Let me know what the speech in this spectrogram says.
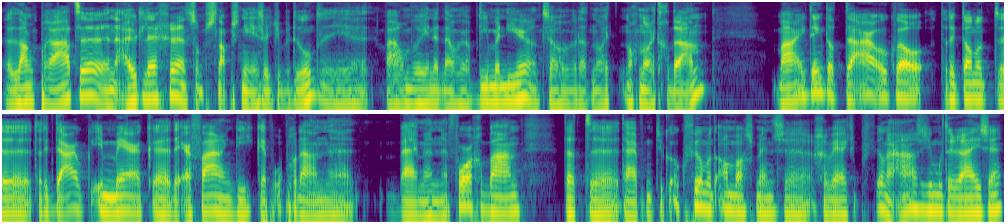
lang praten en uitleggen. En soms snap je niet eens wat je bedoelt. Waarom wil je het nou weer op die manier? Want zo hebben we dat nooit, nog nooit gedaan. Maar ik denk dat daar ook wel, dat ik dan het, uh, dat ik daar ook in merk, uh, de ervaring die ik heb opgedaan bij mijn vorige baan. Dat, daar heb ik natuurlijk ook veel met ambachtsmensen gewerkt. Ik heb veel naar Azië moeten reizen.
